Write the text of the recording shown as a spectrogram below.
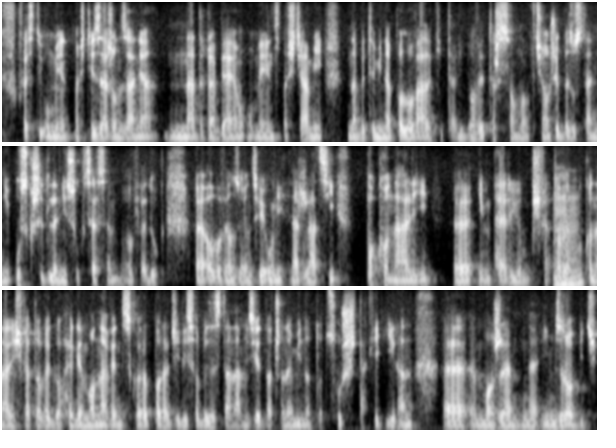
w kwestii umiejętności zarządzania, nadrabiają umiejętnościami nabytymi na polu walki. Talibowie też są no, wciąż bezustannie uskrzydleni sukcesem według obowiązującej u nich narracji. Pokonali imperium światowe, mm. pokonali światowego hegemona, więc skoro poradzili sobie ze Stanami Zjednoczonymi, no to cóż taki Iran e, może im zrobić.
